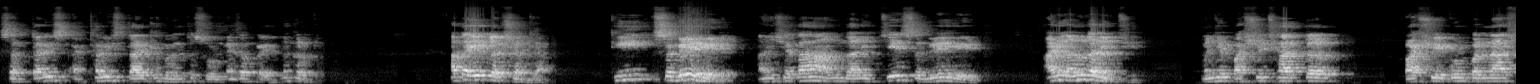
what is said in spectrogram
सत्तावीस अठ्ठावीस तारखेपर्यंत सोडण्याचा प्रयत्न करतो. आता एक लक्षात घ्या की सगळे हेड अंशतः अनुदानितचे सगळे हेड आणि अनुदानितचे म्हणजे पाचशे शहात्तर पाचशे एकोणपन्नास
